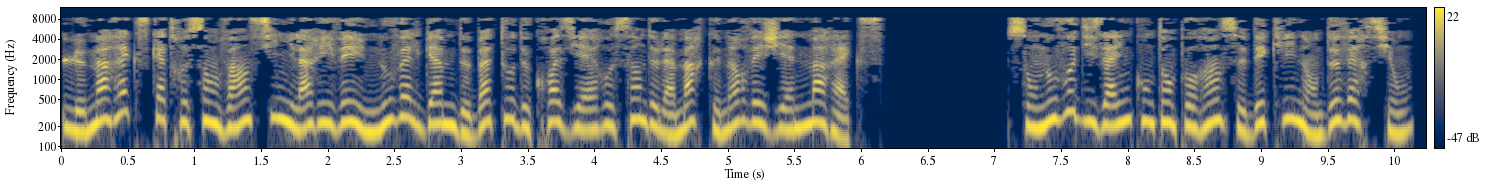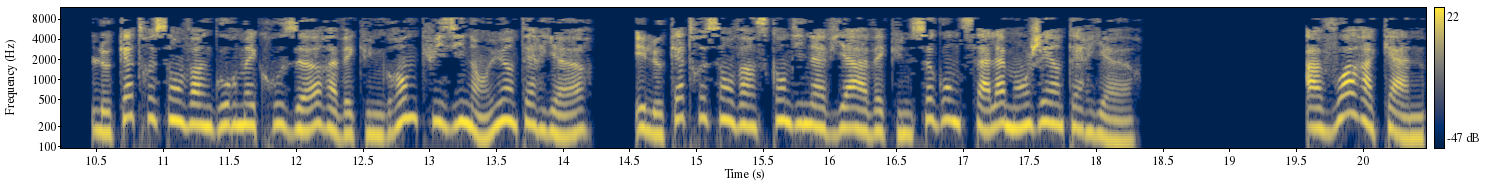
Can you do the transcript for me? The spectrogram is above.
Le Marex 420 signe l'arrivée une nouvelle gamme de bateaux de croisière au sein de la marque norvégienne Marex. Son nouveau design contemporain se décline en deux versions, le 420 Gourmet Cruiser avec une grande cuisine en U intérieure, et le 420 Scandinavia avec une seconde salle à manger intérieure. À voir à Cannes.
